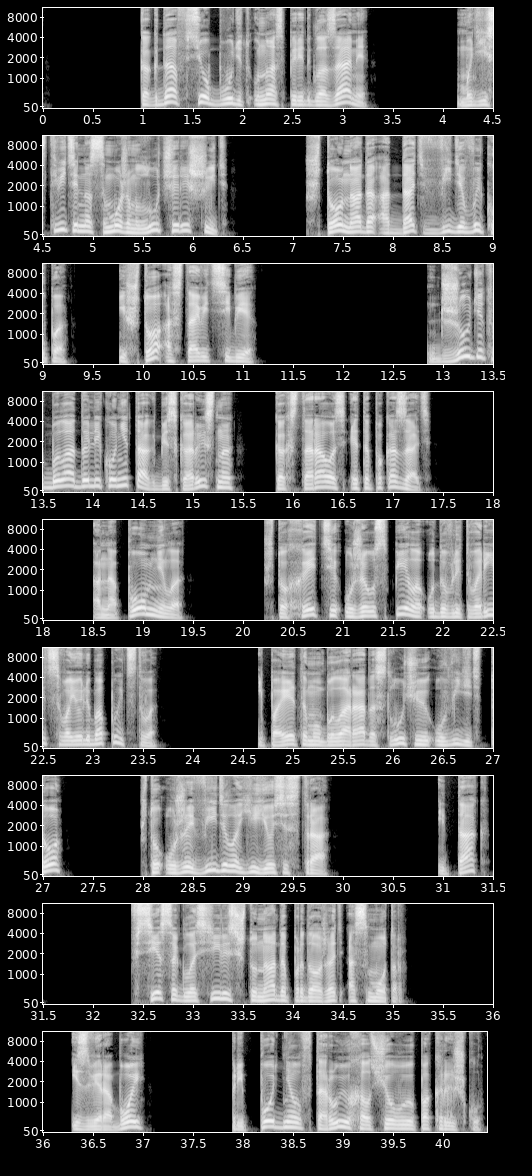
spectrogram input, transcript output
Когда все будет у нас перед глазами, мы действительно сможем лучше решить, что надо отдать в виде выкупа и что оставить себе. Джудит была далеко не так бескорыстна, как старалась это показать. Она помнила, что Хэтти уже успела удовлетворить свое любопытство. и поэтому была рада случаю увидеть то, что уже видела ее сестра. Итак, все согласились, что надо продолжать осмотр. И зверобой приподнял вторую холщовую покрышку.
